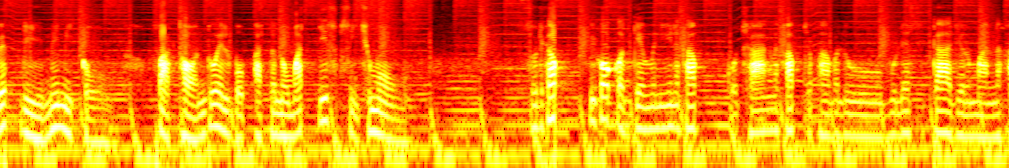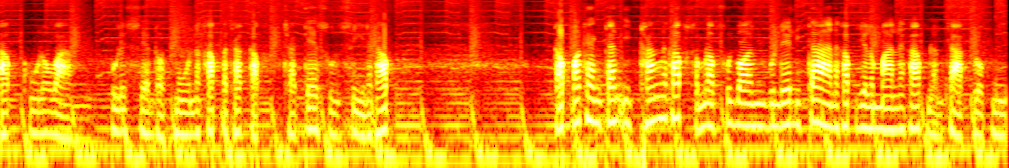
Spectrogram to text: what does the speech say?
เว็บดีไม่มีโกงฝากถอนด้วยระบบอัตโนมัติ 24 ชั่วโมง สวัสดีครับวิเคราะห์ก่อนเกมวันนี้นะครับ โกช้างนะครับ จะพามาดูบูเดสก้าเยอรมันนะครับ คู่ระหว่างบูเลสเซียดอทมูลนะครับประชะกับชาเก้ซูซีนะครับกลับมาแข่งกันอีกครั้งนะครับสำหรับฟุตบอลบุนเดสลิก้านะครับเยอรมันนะครับหลังจากหลบหนี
